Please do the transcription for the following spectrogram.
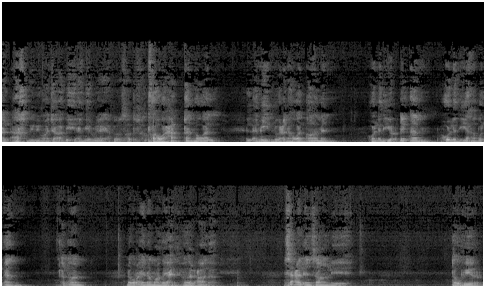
الأخذ بما جاء به أمير من عليه الصلاة والسلام. فهو حقا هو الأمين بمعنى هو الآمن. هو الذي يعطي الأمن. هو الذي يهب الأمن. الآن لو رأينا ماذا يحدث في هذا العالم. سعى الإنسان لتوفير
